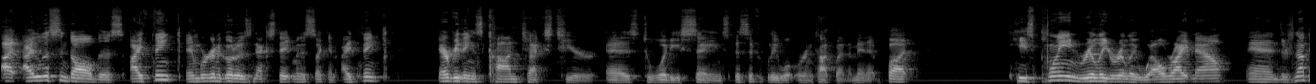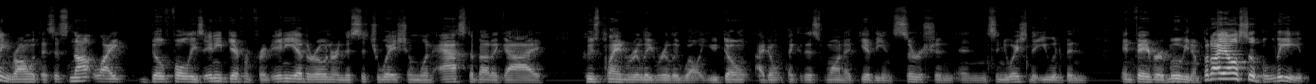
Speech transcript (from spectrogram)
I, I listened to all this. I think, and we're going to go to his next statement in a second. I think everything's context here as to what he's saying, specifically what we're going to talk about in a minute. But he's playing really, really well right now, and there's nothing wrong with this. It's not like Bill Foley's any different from any other owner in this situation when asked about a guy who's playing really, really well. You don't, I don't think this want to give the insertion and insinuation that you would have been in favor of moving him. But I also believe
